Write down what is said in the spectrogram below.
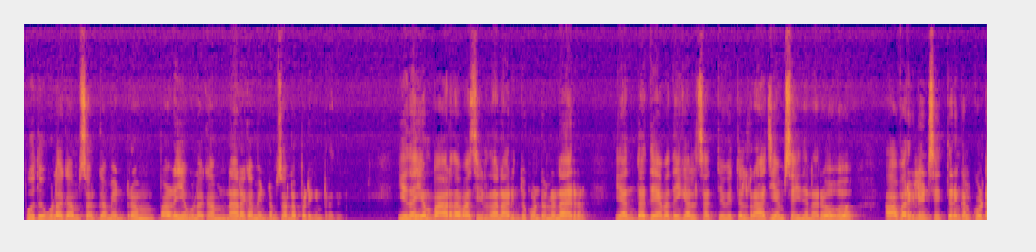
புது உலகம் சொர்க்கம் என்றும் பழைய உலகம் நரகம் என்றும் சொல்லப்படுகின்றது. இதையும் பாரதவாசிகள் தான் அறிந்து கொண்டுள்ளனர். எந்த தேவதைகள் சத்தியுகத்தில் ராஜ்யம் செய்தனரோ அவர்களின் சித்திரங்கள் கூட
